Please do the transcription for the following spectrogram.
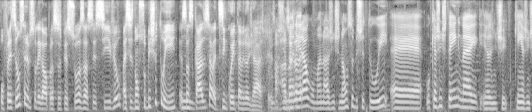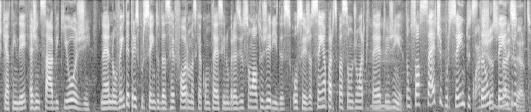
oferecer um serviço legal pra essas pessoas, acessível, mas vocês não substituem essas casas, sei lá, de 50 milhões de reais, por exemplo. De maneira é- alguma, a gente não substitui. é, o que a gente tem, né? A gente, quem a gente quer atender, a gente sabe que hoje, né, 93% das reformas que acontecem no Brasil são autogeridas, ou seja, sem a participação de um arquiteto ou engenheiro. Então, só 7% Qual a estão de dentro, certo?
